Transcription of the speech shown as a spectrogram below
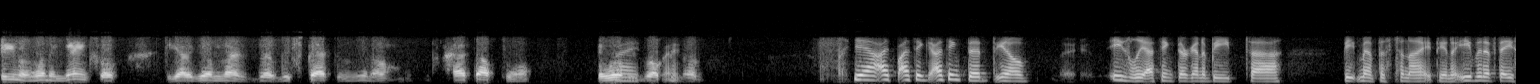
team and winning games. So you got to give him that, that respect and, you know, hats off to him. It will Right, be broken, right. though. Yeah, I, I think I think that you know easily. I think they're going to beat uh, beat Memphis tonight. You know, even if they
